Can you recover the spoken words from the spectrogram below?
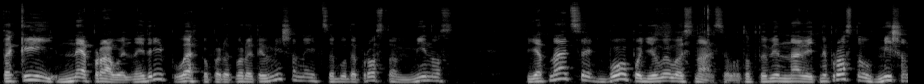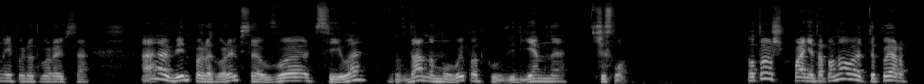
Такий неправильний дріб легко перетворити в мішаний. Це буде просто мінус 15, бо поділилось націло. Тобто він навіть не просто в мішаний перетворився, а він перетворився в ціле, в даному випадку від'ємне число. Отож, пані та панове, тепер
